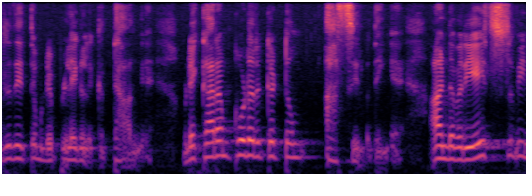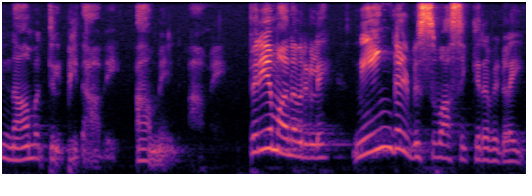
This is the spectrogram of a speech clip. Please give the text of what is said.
இருதயத்தை உடைய பிள்ளைகளுக்கு தாங்க. உடைய கரம் கூட இருக்கட்டும் ஆசீர்வதிங்க. ஆண்டவர் இயேசுவின் நாமத்தில் பிதாவே. ஆமேன் ஆமேன். பிரியமானவர்களே நீங்கள் விசுவாசிக்கிறவர்களை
